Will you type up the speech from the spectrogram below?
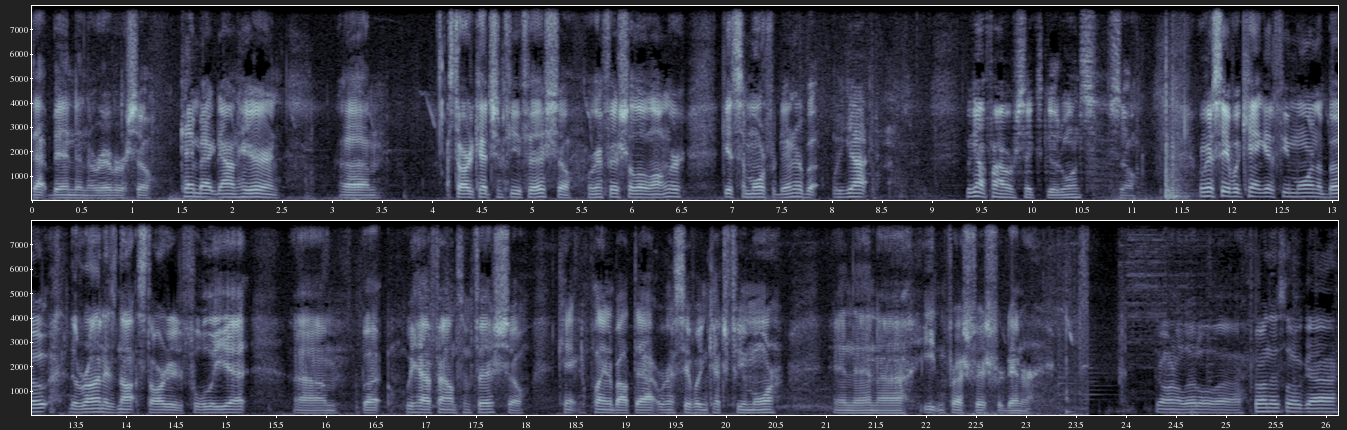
that bend in the river. So came back down here and um, started catching a few fish so we're gonna fish a little longer get some more for dinner but we got we got five or six good ones so we're gonna see if we can't get a few more on the boat the run has not started fully yet um, but we have found some fish so can't complain about that we're gonna see if we can catch a few more and then uh, eating fresh fish for dinner throwing a little uh throwing this little guy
